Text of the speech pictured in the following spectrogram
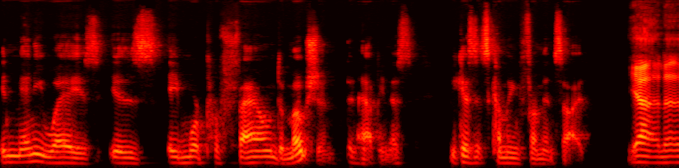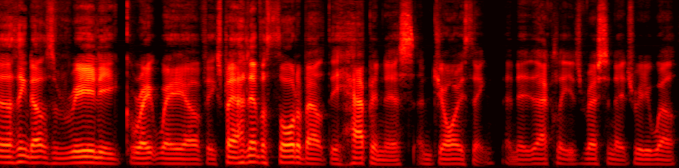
in many ways is a more profound emotion than happiness because it's coming from inside. Yeah, and I think that was a really great way of explaining. I never thought about the happiness and joy thing, and it actually it resonates really well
